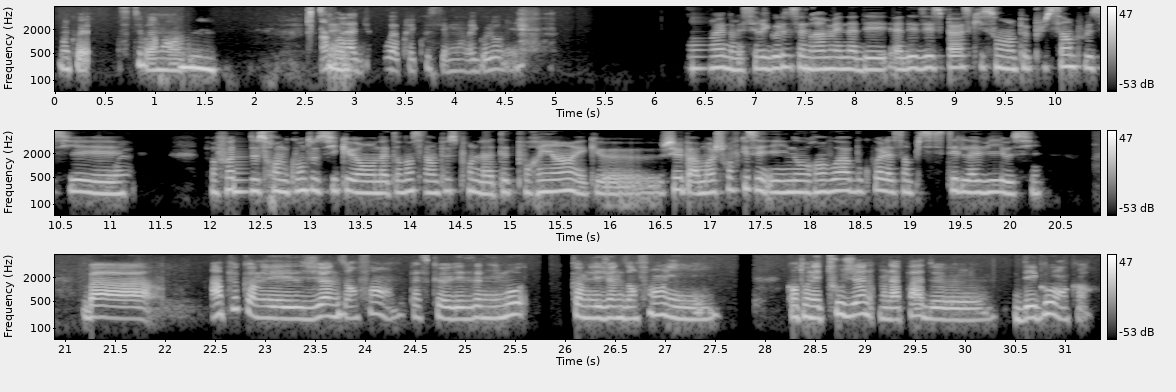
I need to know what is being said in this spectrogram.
Donc ouais. C'était vraiment. Mmh. voilà, du coup, après coup, c'est moins rigolo, mais. Ouais, non, mais c'est rigolo, ça nous ramène à des, à des espaces qui sont un peu plus simples aussi. Et parfois, de se rendre compte aussi qu'on a tendance à un peu se prendre la tête pour rien et que, je sais pas, moi, je trouve qu'il nous renvoie beaucoup à la simplicité de la vie aussi. Bah, un peu comme les jeunes enfants, parce que les animaux, comme les jeunes enfants, ils... quand on est tout jeune, on n'a pas de d'ego encore.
